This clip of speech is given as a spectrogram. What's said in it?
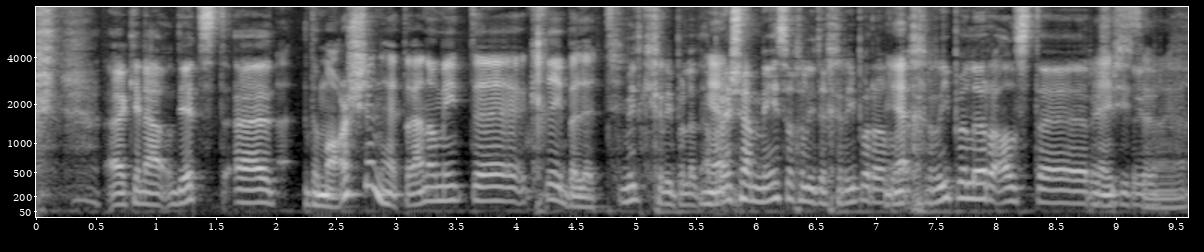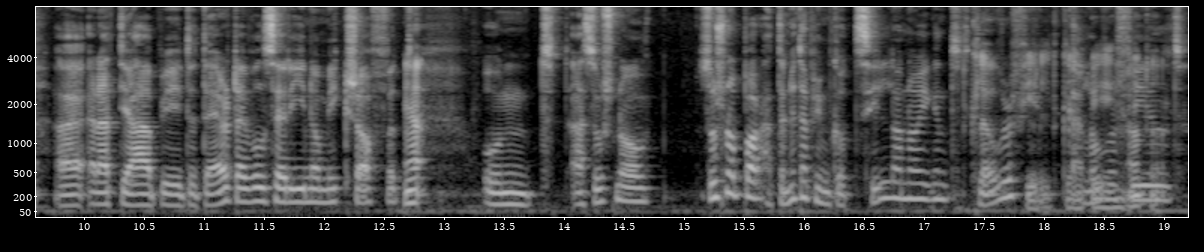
äh, genau, und jetzt äh, Der Martian hat er auch noch mit äh, gekribbelt. mitkribbeln. Aber Ja. er ist ja mehr so ein bisschen der Kribberer, Ja. Kribbeler als der Regisseur. Regisseur, ja. Äh, er hat ja auch bei der Daredevil-Serie noch mitgeschafft. Und auch sonst noch, sonst noch ein paar... Hat er nicht auch beim Godzilla noch irgend... Cloverfield, glaube ich. Cloverfield?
